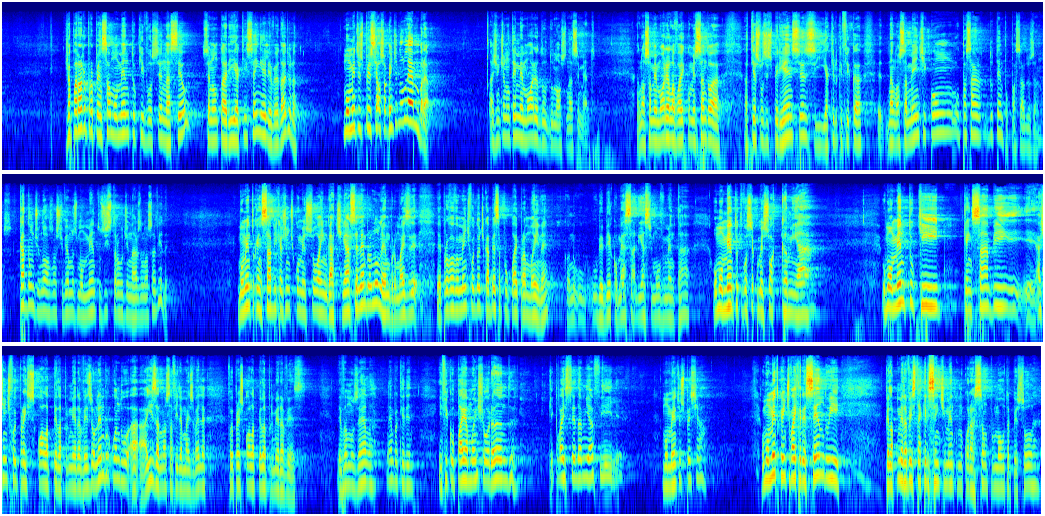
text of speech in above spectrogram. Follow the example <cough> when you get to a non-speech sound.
Já pararam para pensar o momento que você nasceu? Você não estaria aqui sem ele, é verdade ou não? Momento especial, só que a gente não lembra. A gente não tem memória do, do nosso nascimento. A nossa memória ela vai começando a, a ter suas experiências e aquilo que fica eh, na nossa mente com o passar do tempo, o passar dos anos. Cada um de nós, nós tivemos momentos extraordinários na nossa vida. Momento, quem sabe, que a gente começou a engatinhar, você lembra ou não lembro, mas é, é, provavelmente foi dor de cabeça para o pai e para a mãe, né? Quando o, o bebê começa ali a se movimentar. O momento que você começou a caminhar. O momento que quem sabe a gente foi para a escola pela primeira vez. Eu lembro quando a, a Isa, nossa filha mais velha, foi para a escola pela primeira vez. Levamos ela, lembra, querido? E fica o pai e a mãe chorando. O que, que vai ser da minha filha? Momento especial. O momento que a gente vai crescendo e pela primeira vez tem aquele sentimento no coração por uma outra pessoa.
